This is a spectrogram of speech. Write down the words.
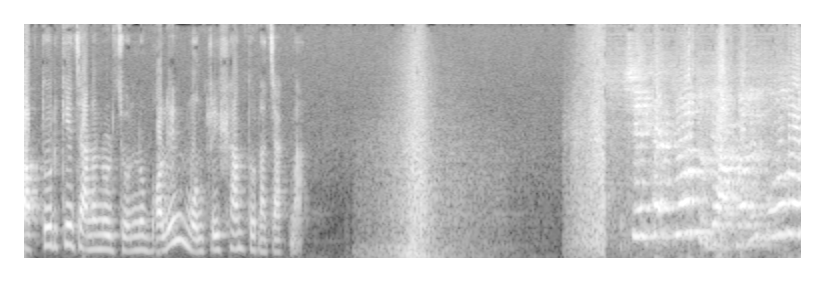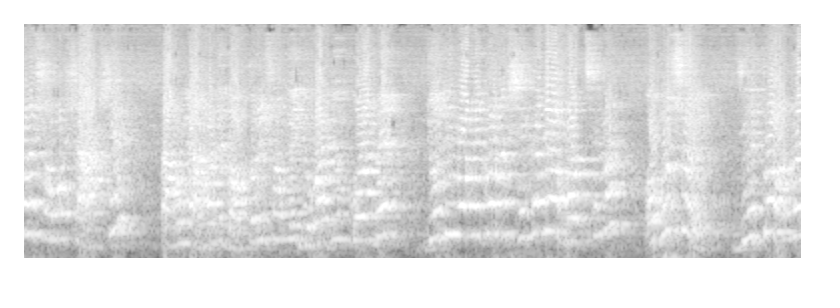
দপ্তরকে জানানোর জন্য বলেন মন্ত্রী শান্তনা চাকমা। ক্ষেত্রেও যদি আপনাদের কোনো ধরনের সমস্যা আসে, তাহলে আমাদের দপ্তরের সঙ্গে যোগাযোগ করবেন। যদি মনে করেন সেখানেও হচ্ছে না, অবশ্যই যেহেতু আমরা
